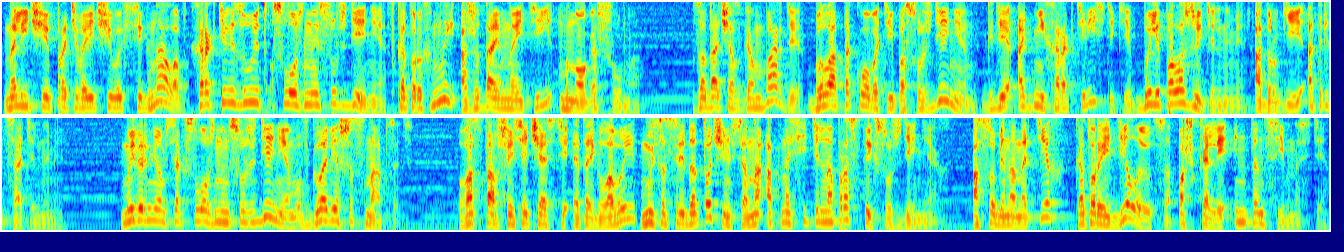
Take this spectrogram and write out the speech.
Наличие противоречивых сигналов характеризует сложные суждения, в которых мы ожидаем найти много шума. Задача с Гамбарди была такого типа суждением, где одни характеристики были положительными, а другие отрицательными. Мы вернемся к сложным суждениям в главе 16. В оставшейся части этой главы мы сосредоточимся на относительно простых суждениях, особенно на тех, которые делаются по шкале интенсивности.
